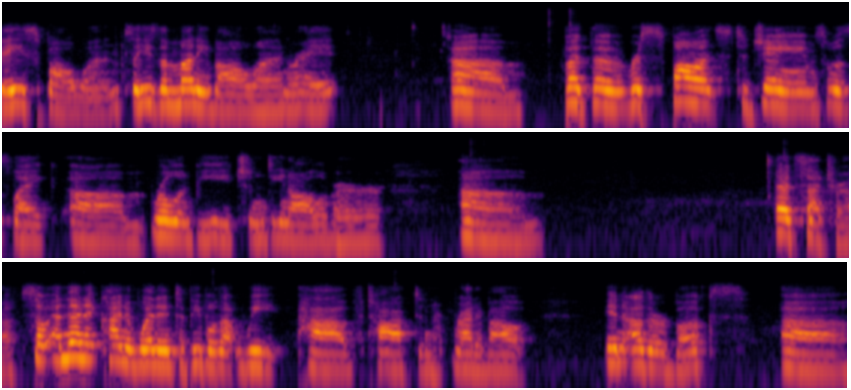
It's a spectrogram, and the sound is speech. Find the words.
baseball one, so he's the money ball one, right? Um, but the response to James was like um, Roland Beech and Dean Oliver, um, etc. So, and then it kind of went into people that we have talked and read about in other books. Uh,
